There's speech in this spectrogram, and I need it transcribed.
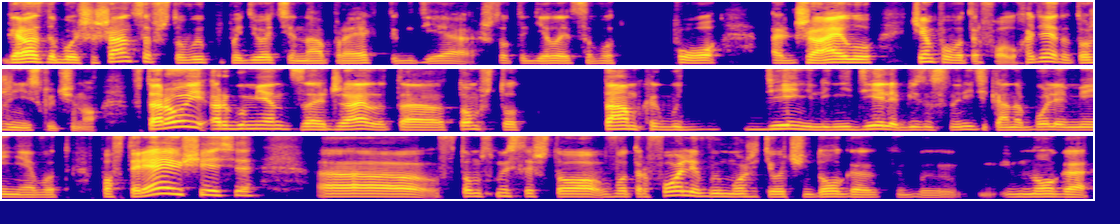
гораздо больше шансов, что вы попадете на проекты, где что-то делается вот по agile, чем по waterfall, хотя это тоже не исключено. Второй аргумент за agile это в том, что там как бы день или неделя бизнес-аналитика, она более-менее вот повторяющаяся, э, в том смысле, что в Waterfall вы можете очень долго как бы, и много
